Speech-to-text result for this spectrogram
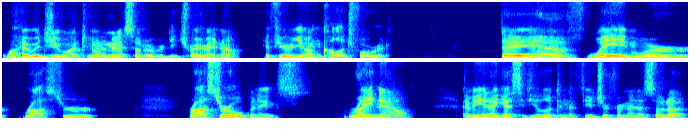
Why would you want to go to Minnesota over Detroit right now if you're a young college forward? They have way more roster roster openings right now. I mean, I guess if you look in the future for Minnesota,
